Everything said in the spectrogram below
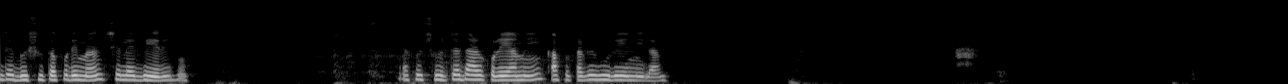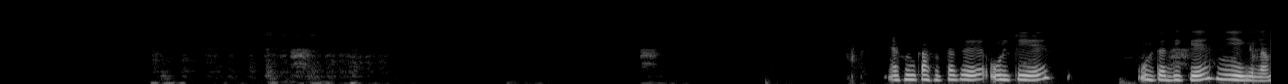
এটা দুই সুতা পরিমাণ সেলাই দিয়ে দিব। এখন সুইটা দাঁড় করে আমি কাপড়টাকে ঘুরিয়ে নিলাম। এখন কাপড়টাকে উল্টিয়ে, উল্টা দিকে নিয়ে গেলাম।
